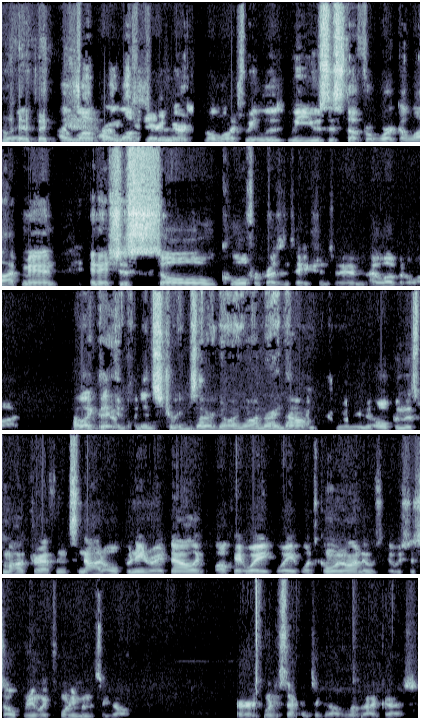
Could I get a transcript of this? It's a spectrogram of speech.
I love I love StreamYard so much. We lose we use this stuff for work a lot, man, and it's just so cool for presentations, man. I love it a lot. I like the yeah. infinite streams that are going on right now. I'm trying to open this mock draft and it's not opening right now. Like, okay, wait, wait, what's going on? It was it was just opening like 20 minutes ago. or 20 seconds ago. My bad, guys.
